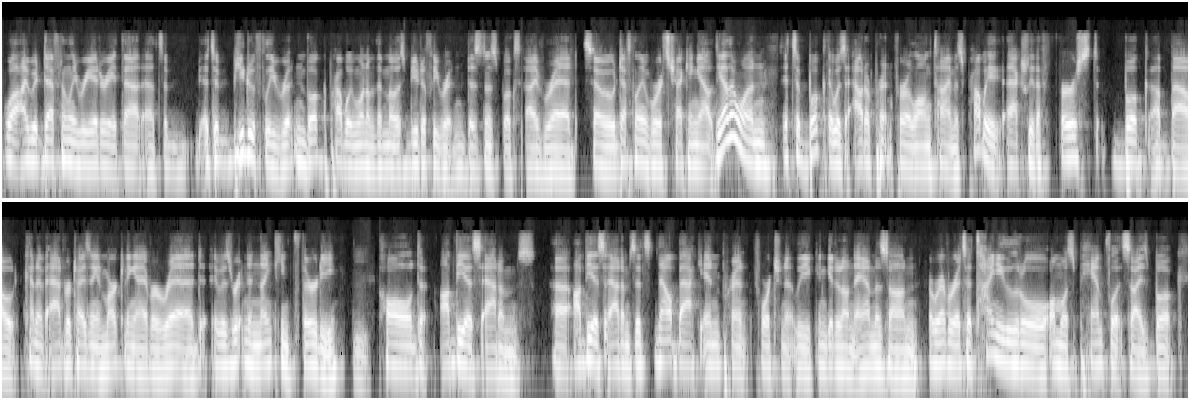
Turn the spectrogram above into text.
Well, I would definitely reiterate that it's a it's a beautifully written book, probably one of the most beautifully written business books I've read. So definitely worth checking out. The other one, it's a book that was out of print for a long time. It's probably actually the first book about kind of advertising and marketing I ever read. It was written in 1930, mm. called Obvious Adams uh, Obvious Adams. It's now back in print. Fortunately, you can get it on Amazon or wherever. It's a tiny little, almost pamphlet-sized book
